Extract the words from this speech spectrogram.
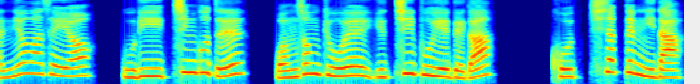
안녕하세요. 우리 친구들, 왕성교회 유치부 예배가 곧 시작됩니다.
